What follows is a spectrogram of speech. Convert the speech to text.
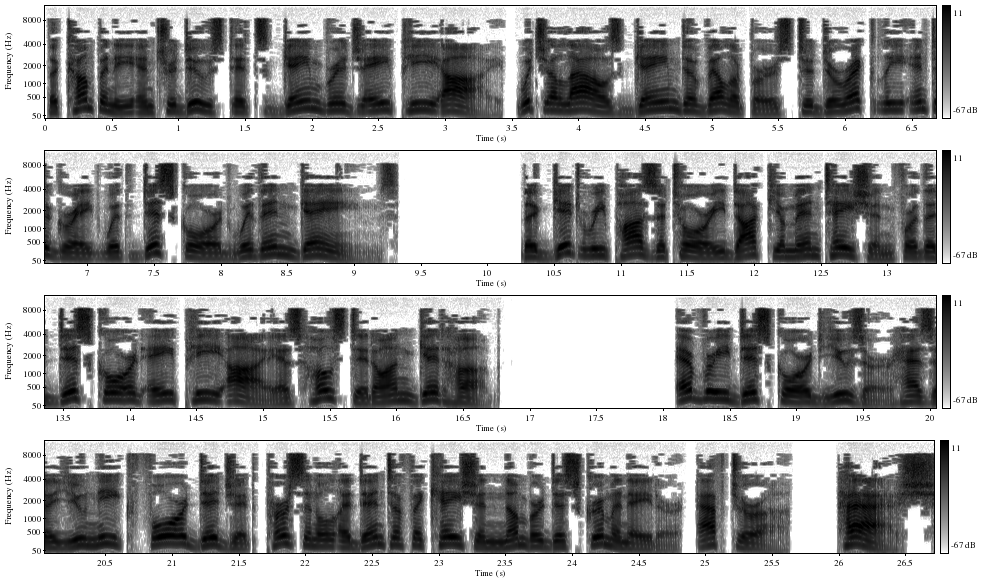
the company introduced its GameBridge API, which allows game developers to directly integrate with Discord within games. The Git repository documentation for the Discord API is hosted on GitHub. Every Discord user has a unique four-digit personal identification number discriminator, after a hash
